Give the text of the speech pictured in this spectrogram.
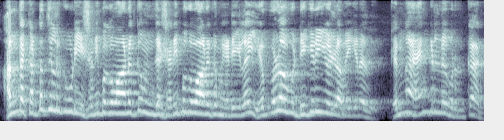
அந்த கட்டத்தில் இருக்கக்கூடிய சனி பகவானுக்கும் இந்த சனி பகவானுக்கும் இடையில் எவ்வளவு டிகிரிகள் அமைகிறது? என்ன ஆங்கிளில் இவர் இருக்கார்?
